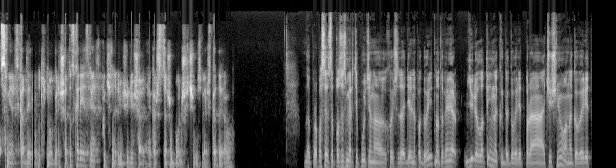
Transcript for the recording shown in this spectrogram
смерть Кадырова тут много решает. Тут скорее смерть Путина решает, мне кажется, даже больше, чем смерть Кадырова. Да, про последствия после смерти Путина хочется отдельно поговорить. Но, например, Юрия Латынина, когда говорит про Чечню, она говорит,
